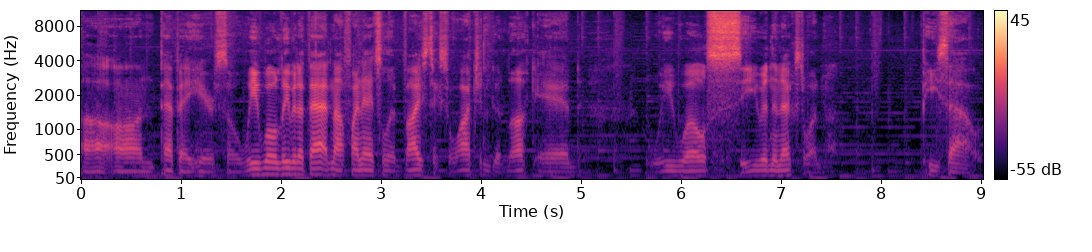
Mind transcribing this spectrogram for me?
uh, on Pepe here. So we will leave it at that. Not financial advice. Thanks for watching. Good luck, and we will see you in the next one. Peace out.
